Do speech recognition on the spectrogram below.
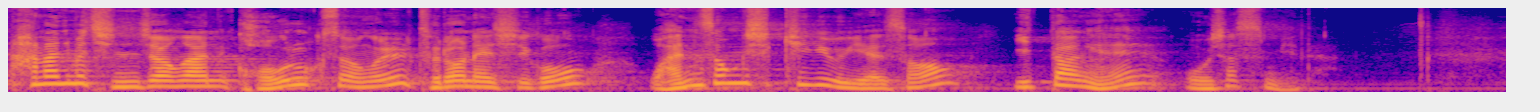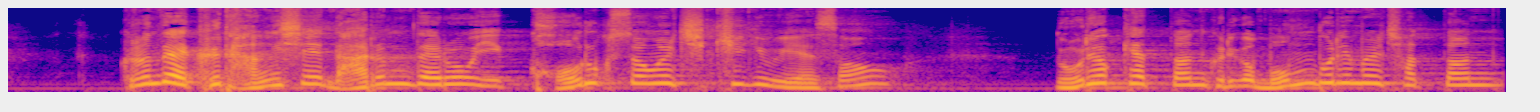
하나님의 진정한 거룩성을 드러내시고 완성시키기 위해서 이 땅에 오셨습니다. 그런데 그 당시에 나름대로 이 거룩성을 지키기 위해서 노력했던 그리고 몸부림을 쳤던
